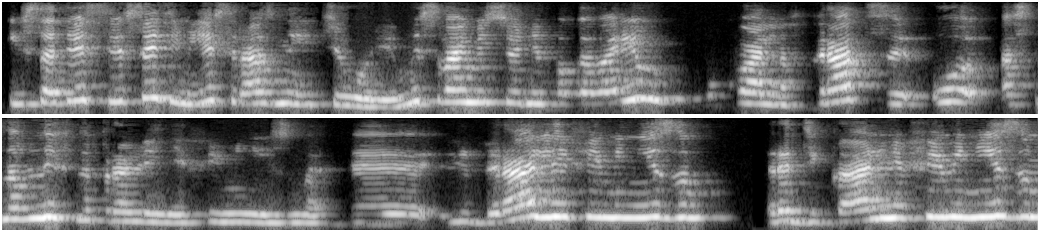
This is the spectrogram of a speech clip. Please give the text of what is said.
и в соответствии с этим есть разные теории. Мы с вами сегодня поговорим буквально вкратце о основных направлениях феминизма. Э, либеральный феминизм, радикальный феминизм,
